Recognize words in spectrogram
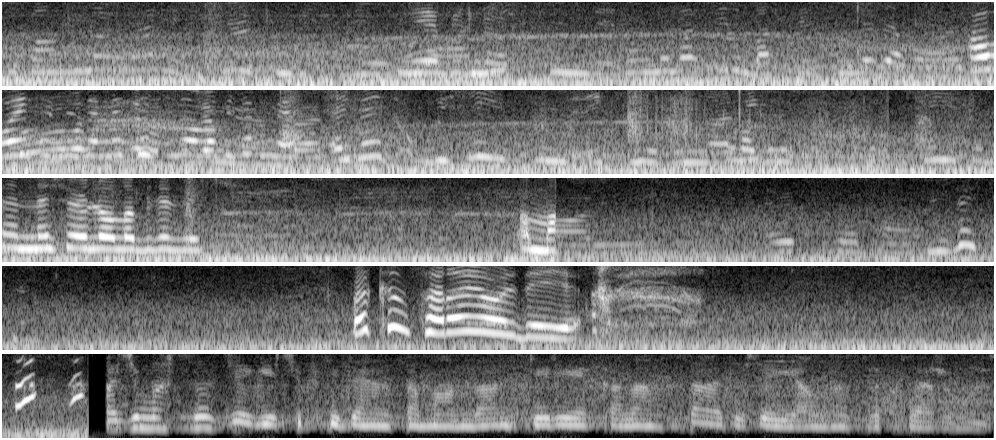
şu bandılar var ya bir şey için bekliyorum. Niye bilmiyorum. Şimdi Dolmabahçe'nin bahçesinde de var. Havayı temizlemesi için olabilir mi? Evet bir şey için de ekliyor bunlar. Bir şey için. Seninle şöyle olabilirdik. Ama. Yüzek mi? Bakın saray ördeği. Acımasızca geçip giden zamandan geriye kalan sadece yalnızlıklarımız.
